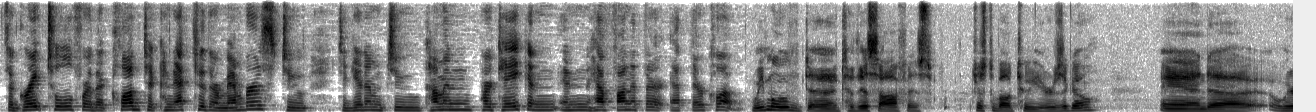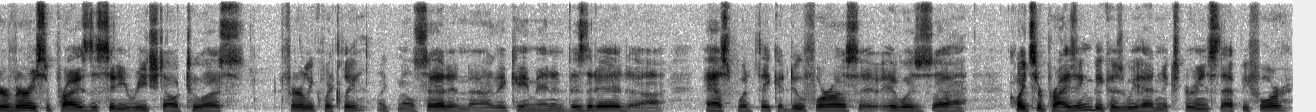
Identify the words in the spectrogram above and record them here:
It's a great tool for the club to connect to their members to to get them to come and partake and, and have fun at their at their club. We moved uh, to this office just about two years ago. And uh, we were very surprised the city reached out to us fairly quickly, like Mel said, and uh, they came in and visited, uh, asked what they could do for us. It, it was uh, quite surprising because we hadn't experienced that before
